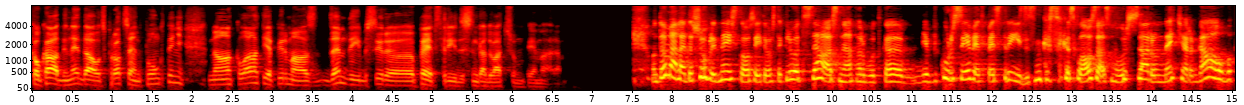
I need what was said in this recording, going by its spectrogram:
kaut kādi nedaudz procentu punktiņi nāk klāt, ja pirmās dzemdības ir eh, pēc 30 gadu vecuma, piemēram. Un tomēr, lai tas šobrīd neizklausītos tik ļoti sāsināti, varbūt, ka jebkura sieviete pēc 30, kas, kas klausās mūsu sarunu, neķer galvu.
